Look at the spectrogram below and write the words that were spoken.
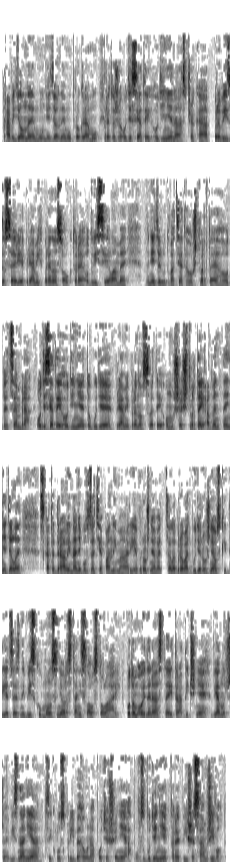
pravidelnému nedelnému programu, pretože o 10. hodine nás čaká prvý zo série priamých prenosov, ktoré odvysielame v nedelu 24. decembra. O 10. hodine to bude priamy prenos Svetej Omše 4. adventnej nedele z katedrály na nebo vzatia Panny Márie v Rožňave. Celebrovať bude rožňavský diecézny biskup Monsignor Stanislav Stolári. Potom o 11. tradične vianočné vyznania, cyklus príbehov na potešenie a povzbudenie, ktoré píše sám život.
